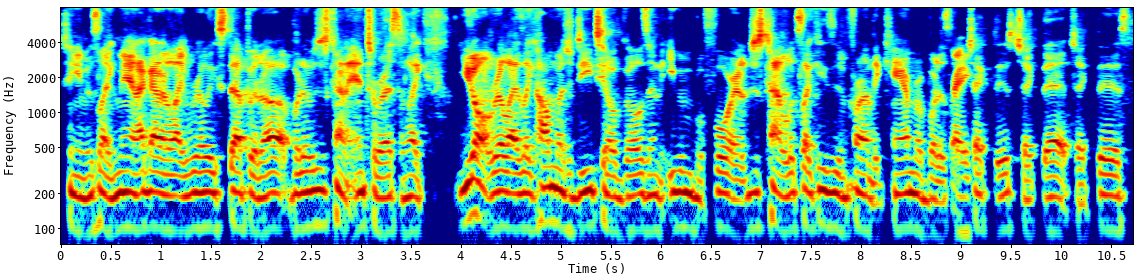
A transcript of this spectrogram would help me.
team. It's like, man, I gotta like really step it up. But it was just kind of interesting. Like you don't realize like how much detail goes in even before. It just kind of looks like he's in front of the camera, but it's like Right. check this, check that, check this.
